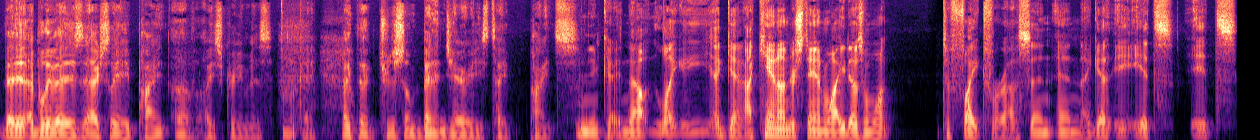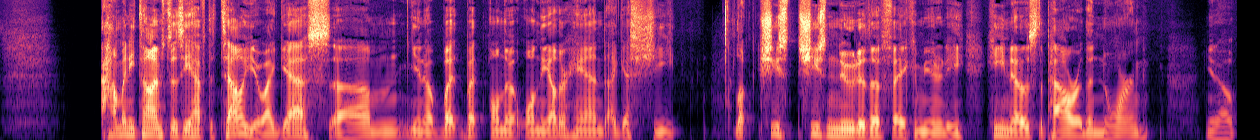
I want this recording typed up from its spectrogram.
that is, I believe that is actually a pint of ice cream is Okay. like the traditional Ben and Jerry's type pints. Okay. Now, like, again, I can't understand why he doesn't want to fight for us. And, and I guess it's, it's, how many times does he have to tell you? I guess, um, you know, but, but on the, on the other hand, I guess she, look, she's, she's new to the Fae community. He knows the power of the Norn. You know,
